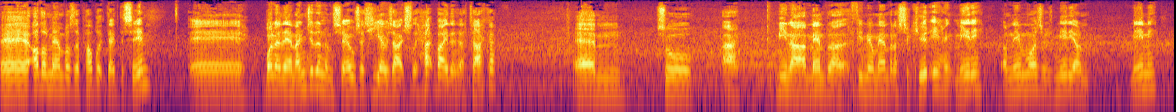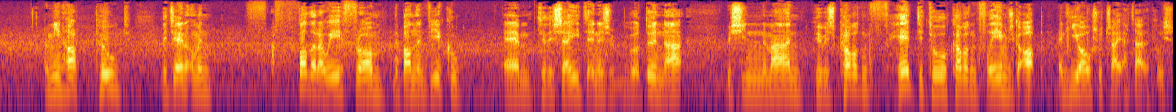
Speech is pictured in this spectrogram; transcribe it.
Uh, other members of the public did the same. Uh, one of them injuring themselves as he was actually hit by the attacker. Um, so, uh, me and a member, a female member of security, I think Mary, her name was, it was Mary or Mamie, I mean her pulled the gentleman f- further away from the burning vehicle um, to the side, and as we were doing that, we seen the man who was covered in f- head to toe, covered in flames, got up, and he also tried to attack the police.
